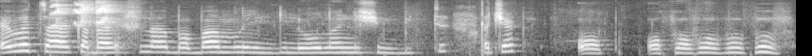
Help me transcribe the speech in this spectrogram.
Evet arkadaşlar babamla ilgili olan işim bitti. Açak. Hop hop hop hop hop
